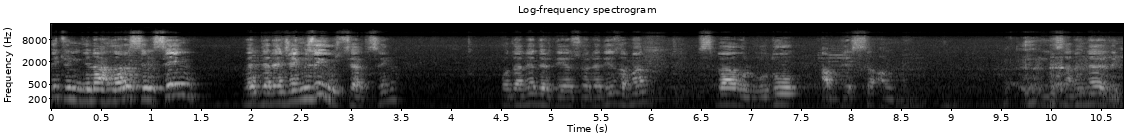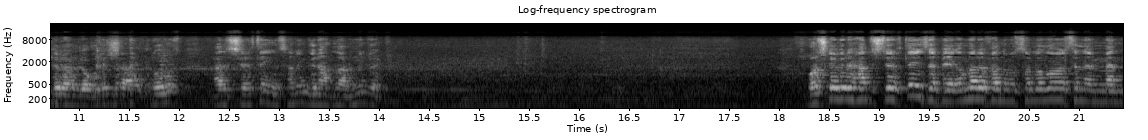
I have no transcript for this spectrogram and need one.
bütün günahları silsin ve derecenizi yükselsin. O da nedir diye söylediği zaman İsbâhul vudu abdesti almayın. İnsanın ne dedik bir önce okuduğu şahit olur. Hadis-i şerifte insanın günahlarını dök. Başka bir hadis-i şerifte ise Peygamber Efendimiz sallallahu aleyhi ve sellem men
